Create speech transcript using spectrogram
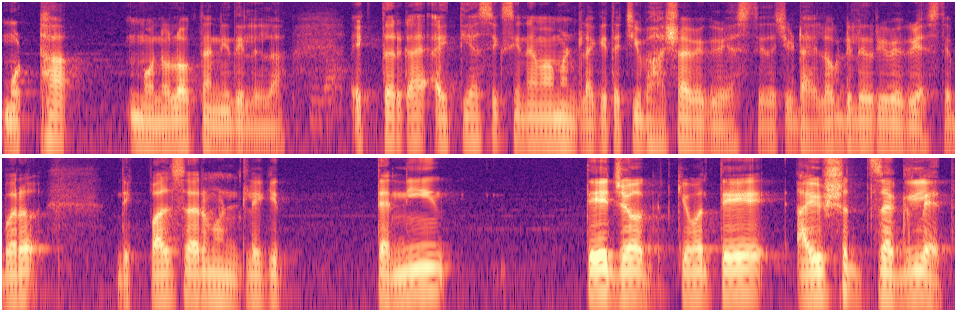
मोठा मोनोलॉग त्यांनी दिलेला. एकतर काय ऐतिहासिक सिनेमा म्हटला की त्याची भाषा वेगळी असते त्याची डायलॉग डिलिव्हरी वेगळी असते. बरं दिग्पाल सर म्हटले की त्यांनी ते जग किंवा ते आयुष्य जगलेत.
